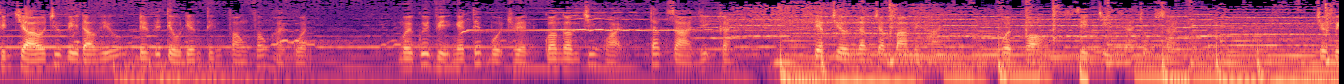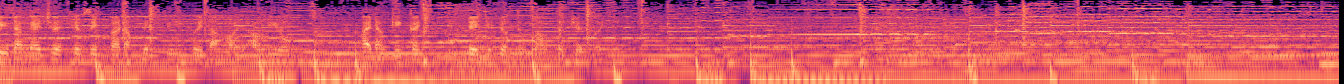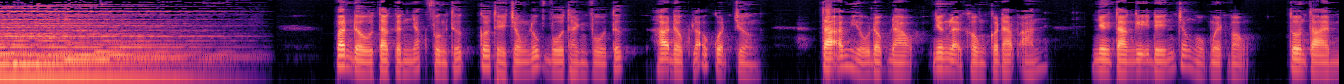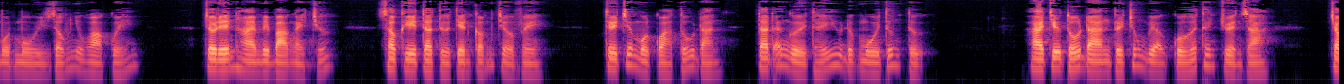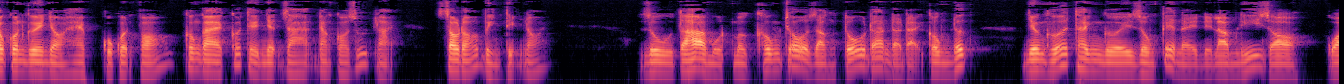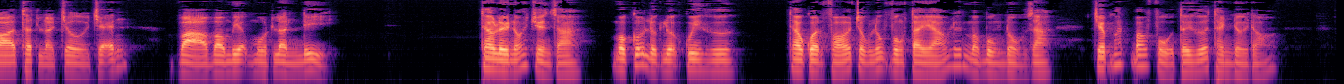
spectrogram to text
Kính chào chư vị đạo hữu đến với tiểu điếm tính phòng phong hải quận. Mời quý vị nghe tiếp bộ truyện qua ngầm chi ngoại tác giả Nhị Căn. Tiếp trường 532 Quân phó xin chỉnh giá chỗ sai. Chư vị đang nghe chuyện được dịch và đọc miễn phí với tạo hỏi audio. Hãy đăng ký kênh để nhận được thông báo tập truyện mới. Ban đầu ta cân nhắc phương thức có thể trong lúc vô thành vô tức hạ độc lão quận trưởng. Ta âm hiểu độc đạo nhưng lại không có đáp án. Nhưng ta nghĩ đến trong ngục nguyệt vọng tồn tại một mùi giống như hoa quế. Cho đến 23 ngày trước, sau khi ta từ tiên cấm trở về, từ trên một quả tố đàn, ta đã ngửi thấy được mùi tương tự. Hai chữ tố đàn từ trong miệng của hứa thanh truyền ra. Trong con người nhỏ hẹp của quận phó, không ai có thể nhận ra đang có rút lại. Sau đó bình tĩnh nói. Dù ta một mực không cho rằng Tố Đan là đại công đức, nhưng hứa thành người dùng cái này để làm lý do, quả thật là chờ chẽn, và vào miệng một lần đi. Theo lời nói truyền ra, một cỗ lực lượng quy hư, theo quận phó trong lúc vùng tay áo lên mà bùng nổ ra, chớp mắt bao phủ tới hứa thành đời đó.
